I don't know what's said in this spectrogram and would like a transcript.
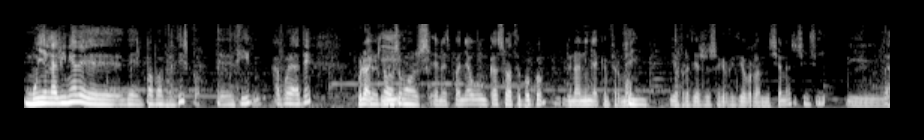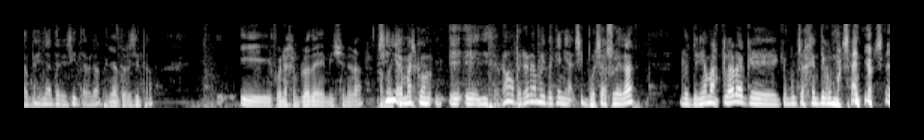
muy en la línea de- del Papa Francisco, de decir, acuérdate, Bueno, aquí somos... en España hubo un caso hace poco de una niña que enfermó Sí, y ofreció su sacrificio por las misiones. sí, sí, Y la pequeña Teresita, ¿verdad? pequeña Teresita. Y fue un ejemplo de misionera. Sí, aquí. además con, eh, eh, dice, no, pero era muy pequeña. Sí, pues a su edad lo tenía más clara que, que mucha gente con más años.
